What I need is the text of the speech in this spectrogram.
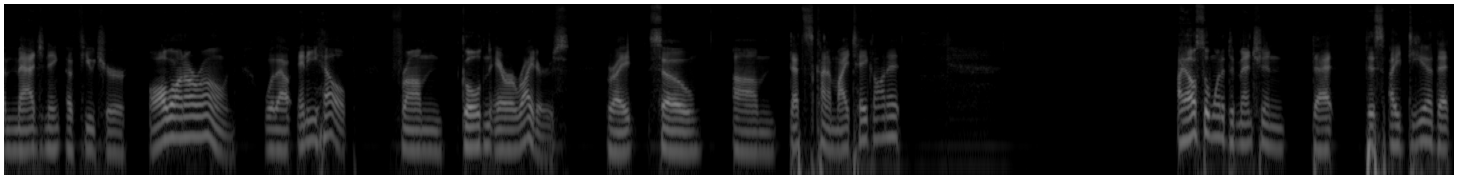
imagining a future all on our own without any help from golden era writers, right? So um, that's kind of my take on it. I also wanted to mention that this idea that,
